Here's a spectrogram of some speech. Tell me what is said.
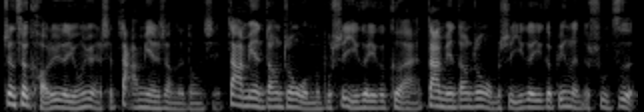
政策考虑的永远是大面上的东西。大面当中，我们不是一个一个个案，大面当中，我们是一个一个冰冷的数字。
